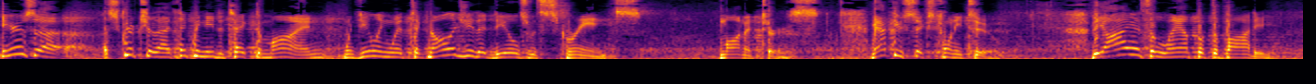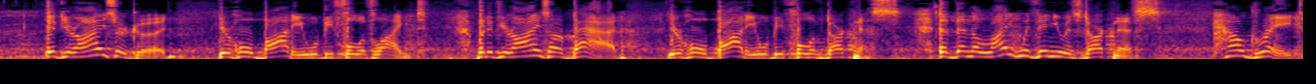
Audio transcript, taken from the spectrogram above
Here's a, a, scripture that I think we need to take to mind when dealing with technology that deals with screens, monitors. Matthew 6 22. The eye is the lamp of the body. If your eyes are good, your whole body will be full of light. But if your eyes are bad, your whole body will be full of darkness. If then the light within you is darkness, how great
